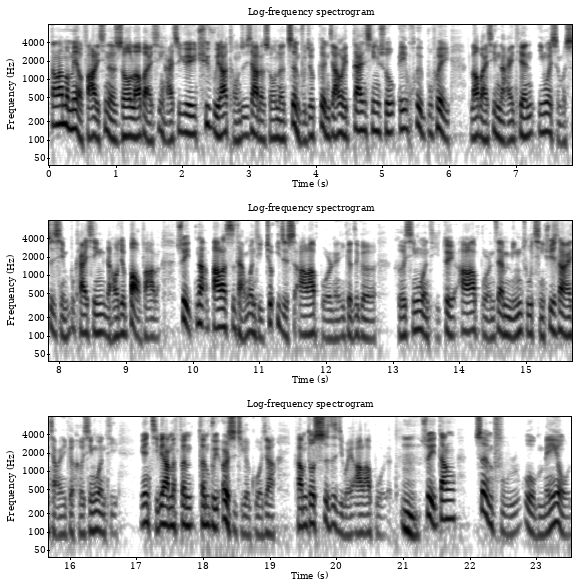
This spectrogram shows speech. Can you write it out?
当他们没有法理性的时候，老百姓还是愿意屈服于他统治下的时候呢，政府就更加会担心说，诶，会不会老百姓哪一天因为什么事情不开心，然后就爆发了？所以，那巴勒斯坦问题就一直是阿拉伯人一个这个核心问题，对阿拉伯人在民族情绪上来讲的一个核心问题。因为即便他们分分布于二十几个国家，他们都视自己为阿拉伯人。嗯，所以当政府如果没有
